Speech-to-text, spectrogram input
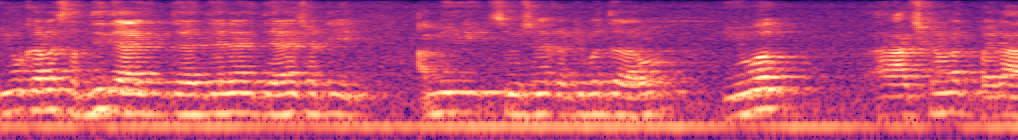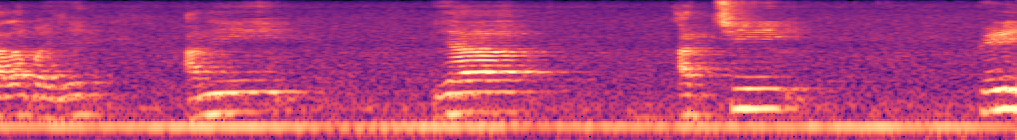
युवकांना संधी द्या द्या- देण्या देण्यासाठी आम्ही शिवसेना कटिबद्ध राहू युवक राजकारणात पहिला आला पाहिजे. आणि या आजची पिढी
